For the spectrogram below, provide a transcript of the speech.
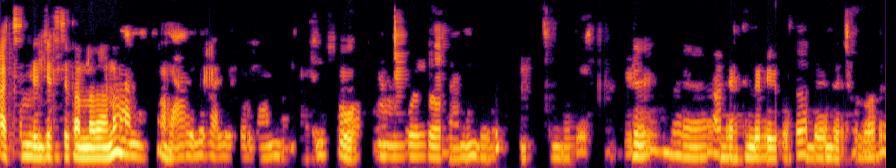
അച്ഛൻ വെഞ്ചരിച്ച് തന്നതാണ്. രാവിലെ പള്ളി കൊടുക്കാനും അദ്ദേഹത്തിന്റെ പേര് അദ്ദേഹം വെച്ചോളൂ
